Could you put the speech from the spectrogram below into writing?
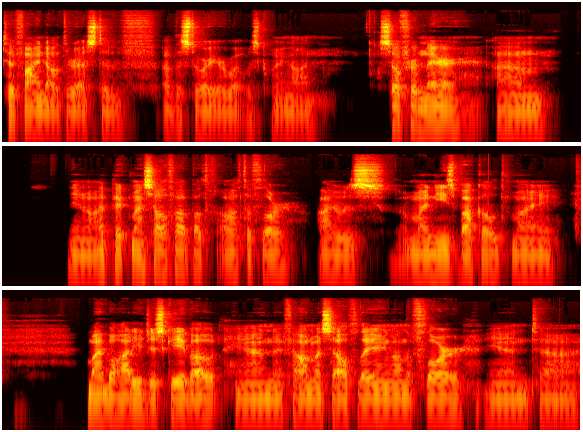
to find out the rest of of the story or what was going on. So from there, um, you know, I picked myself up off, off the floor. I was my knees buckled, my my body just gave out, and I found myself laying on the floor and uh,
